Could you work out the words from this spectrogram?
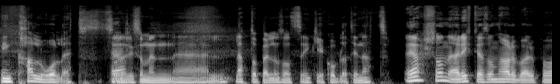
en kald wallet, så Ja. liksom en eh, laptop eller noe sånt som ikke er kobla til nett. Ja, sånn, ja. Riktig. Sånn har det bare på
